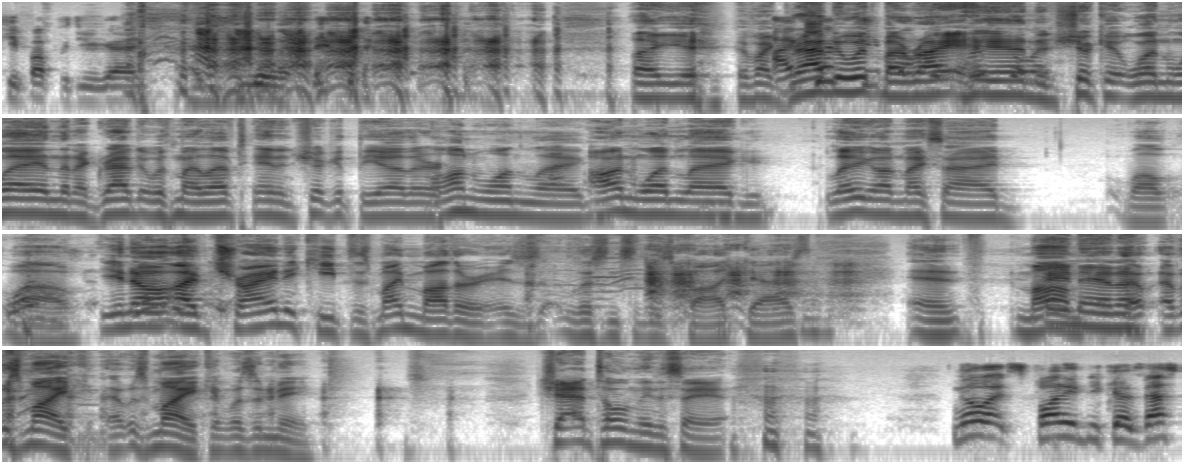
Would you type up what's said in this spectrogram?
keep up with you guys. I just knew it. like if I I grabbed could it with my up with right hand and- and shook it one way, and then I grabbed it with my left hand and shook it the other on one leg. on one leg, laying on my side. Well, wow. You know, I'm trying to keep this. My mother is listens to this podcast, and mom, Nana. That, that was Mike. That was Mike. It wasn't me. Chad told me to say it. no, it's funny because that's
